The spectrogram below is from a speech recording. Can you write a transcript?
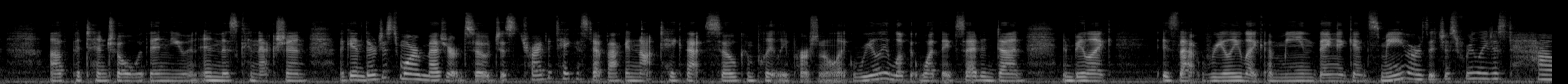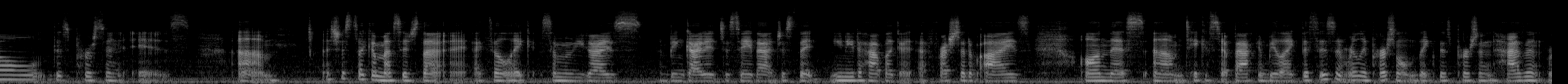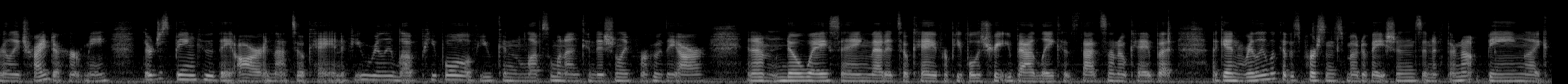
of potential within you and in this connection. Again, they're just more measured. So just try to take a step back and not take that so completely personal. Like really look at what they've said and done and be like, is that really like a mean thing against me or is it just really just how this person is? Um, it's just like a message that I feel like some of you guys being guided to say that just that you need to have like a, a fresh set of eyes on this um, take a step back and be like this isn't really personal. Like this person hasn't really tried to hurt me. They're just being who they are and that's okay. And if you really love people if you can love someone unconditionally for who they are and i'm no way saying that it's okay for people to treat you badly because that's not okay but again really look at this person's motivations and if they're not being like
